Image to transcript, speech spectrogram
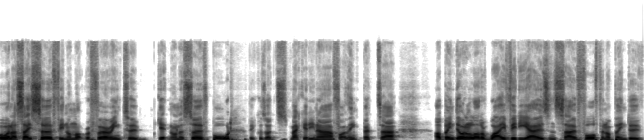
well, when I say surfing, I'm not referring to getting on a surfboard because I'd smack it in half, I think, but uh, I've been doing a lot of wave videos and so forth, and I've been do,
